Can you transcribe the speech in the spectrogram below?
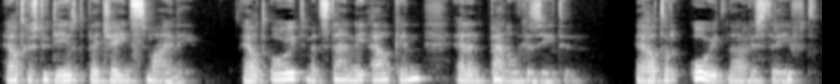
Hij had gestudeerd bij Jane Smiley. Hij had ooit met Stanley Elkin en een panel gezeten. Hij had er ooit naar gestreefd,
